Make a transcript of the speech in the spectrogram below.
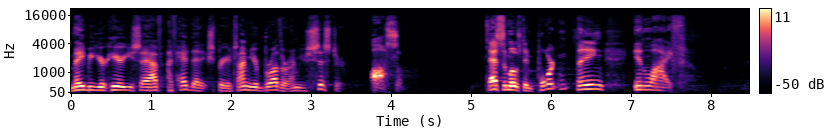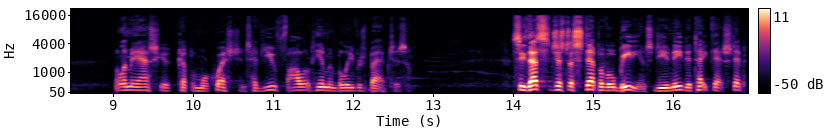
Maybe you're here, you say, I've, I've had that experience. I'm your brother, I'm your sister. Awesome. That's the most important thing in life. But let me ask you a couple more questions. Have you followed him in believer's baptism? See, that's just a step of obedience. Do you need to take that step?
